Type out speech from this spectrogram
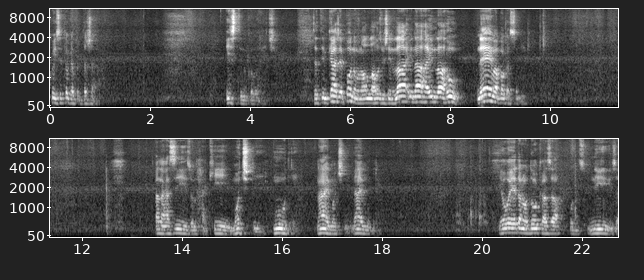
koji se toga pridržava. Istinu govoreći. Zatim kaže ponovno Allah uzvišen la ilaha illahu, nema Boga sa njim. Al-Aziz, Al-Hakim, moćni, mudri, najmoćniji, najmudri. I ovo je jedan od dokaza, od niza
